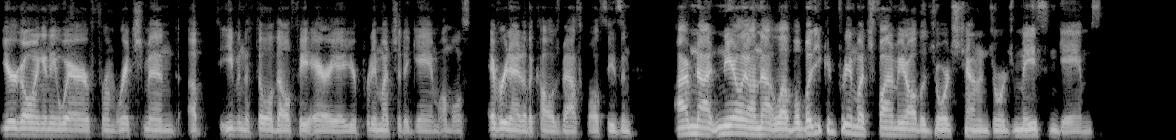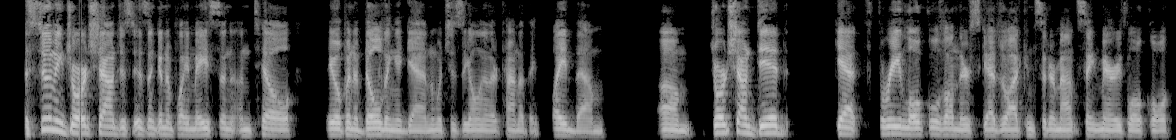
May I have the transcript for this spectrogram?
you're going anywhere from Richmond up to even the Philadelphia area. You're pretty much at a game almost every night of the college basketball season. I'm not nearly on that level, but you can pretty much find me all the Georgetown and George Mason games. Assuming Georgetown just isn't going to play Mason until they open a building again, which is the only other time that they played them. Um, Georgetown did get three locals on their schedule. I'd consider Mount St. Mary's local,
